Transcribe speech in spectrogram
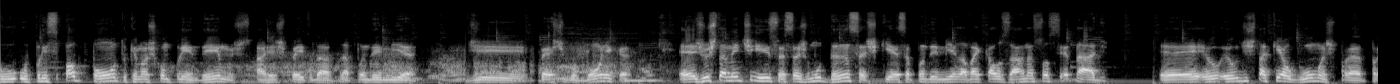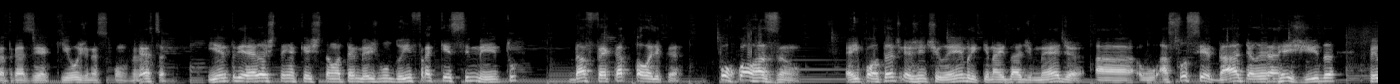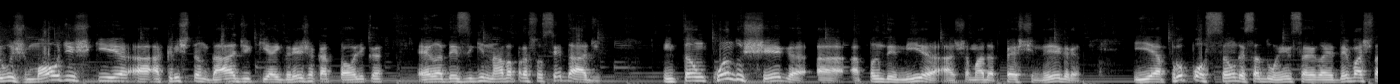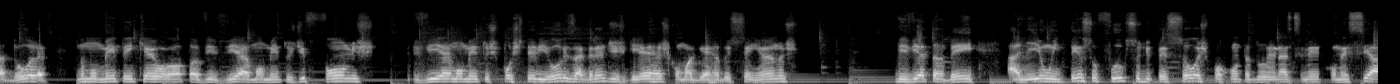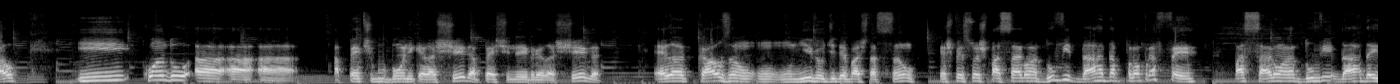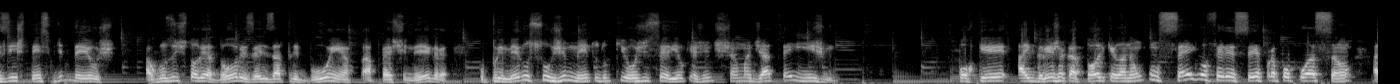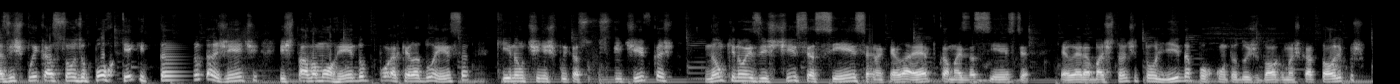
o, o principal ponto que nós compreendemos a respeito da, da pandemia de peste bubônica é justamente isso, essas mudanças que essa pandemia ela vai causar na sociedade. É, eu, eu, destaquei algumas para trazer aqui hoje nessa conversa, e entre elas tem a questão até mesmo do enfraquecimento da fé católica. Por qual razão? É importante que a gente lembre que na Idade Média a, a sociedade ela era regida pelos moldes que a, a cristandade, que a Igreja Católica, ela designava para a sociedade. Então, quando chega a, a pandemia, a chamada peste negra, e a proporção dessa doença ela é devastadora no momento em que a Europa vivia momentos de fomes, vivia momentos posteriores a grandes guerras, como a Guerra dos 100 Anos, vivia também ali um intenso fluxo de pessoas por conta do renascimento comercial. E quando a, a, a, a peste bubônica ela chega, a peste negra ela chega, ela causa um, um nível de devastação que as pessoas passaram a duvidar da própria fé passaram a duvidar da existência de Deus. Alguns historiadores eles atribuem à peste negra o primeiro surgimento do que hoje seria o que a gente chama de ateísmo, porque a Igreja Católica ela não consegue oferecer para a população as explicações do porquê que tanta gente estava morrendo por aquela doença que não tinha explicações científicas, não que não existisse a ciência naquela época, mas a ciência ela era bastante tolhida por conta dos dogmas católicos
